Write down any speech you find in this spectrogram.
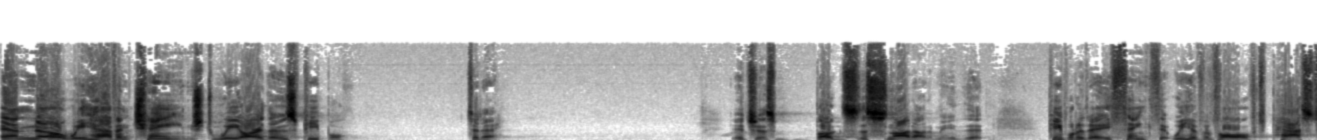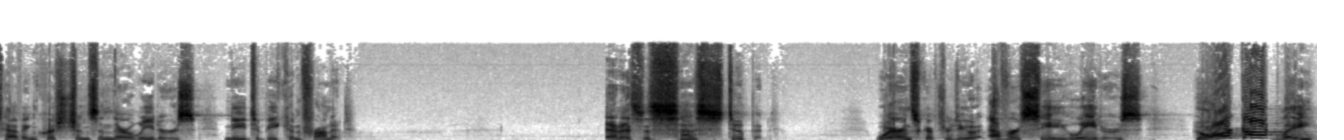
And no, we haven't changed. We are those people today. It just bugs the snot out of me that people today think that we have evolved past having Christians and their leaders need to be confronted. And it's just so stupid. Where in Scripture do you ever see leaders who are godly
